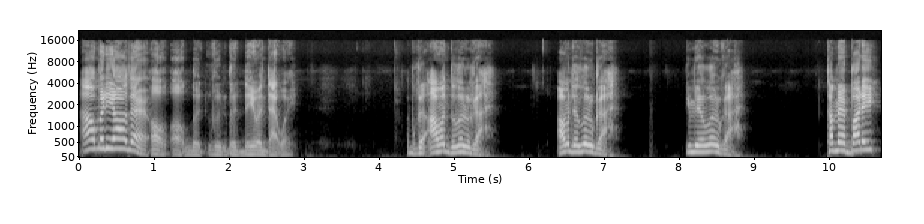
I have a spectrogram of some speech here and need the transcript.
How many are there? Oh, oh, good, good, good. They went that way. I'm good. I want the little guy. I want the little guy. Give me a little guy. Come here, buddy.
